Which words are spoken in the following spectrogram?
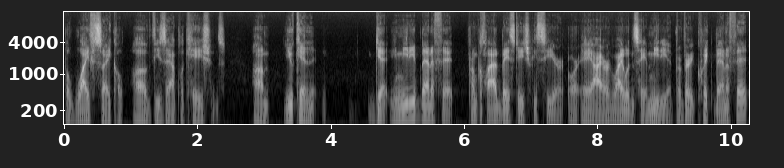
the life cycle of these applications. Um, you can get immediate benefit from cloud-based HPC or, or AI, or I wouldn't say immediate, but very quick benefit.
